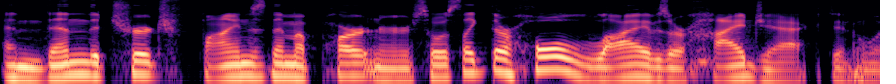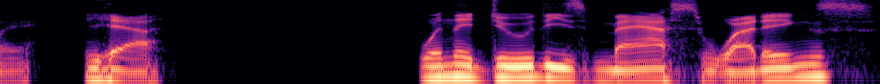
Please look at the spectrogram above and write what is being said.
and then the church finds them a partner. So it's like their whole lives are hijacked in a way. Yeah. When they do these mass weddings,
